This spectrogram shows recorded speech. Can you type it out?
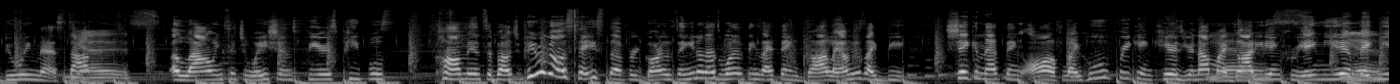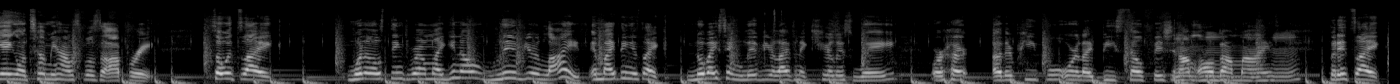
doing that. Stop Yes. allowing situations, fears, people's comments about you. People are gonna say stuff regardless. And you know, that's one of the things I thank God. Like I'm just like be shaking that thing off. Like who freaking cares? You're not my God. You didn't create me. You didn't make me. You ain't gonna tell me how I'm supposed to operate. So it's like one of those things where I'm like, you know, live your life. And my thing is like nobody's saying live your life in a careless way or hurt other people or like be selfish and I'm all Mhm, about mine. mhm. But it's like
